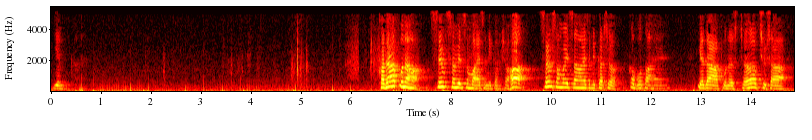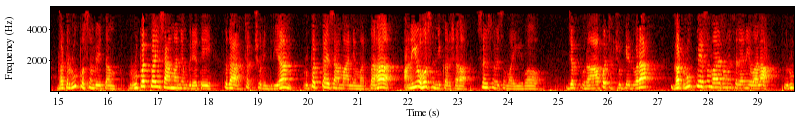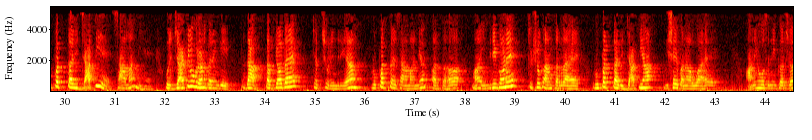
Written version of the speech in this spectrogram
ये कदा पुनः संयुक्त संवेद समवाय से निकर्ष संयुक्त संवेद समवाय से निकर्ष कब होता है? यदा पुनश्च क्षुषा घट रूप संवेतम रूपत्व सामान्यम गृहते तदा चक्षुरिंद्रिय रूपत्व सामान्यम अर्थ, अनयो सन्निकर्ष संवेद समवाय जब पुनः आप चक्षु के द्वारा घट रूप में समय समय से रहने वाला रूपत्ता जाति है, सामान्य है, उस जाति को ग्रहण करेंगे तथा तब क्या होता है? चक्षुर इंद्रियम रूपत्व सामान्यम अर्थ। वहाँ इंद्रिय गौण है, चक्षु काम कर रहा है रूपत्व जातियाँ विषय बना हुआ है। अनियो से निकर्ष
